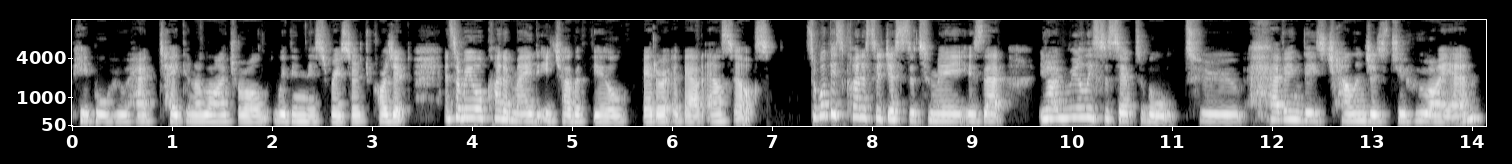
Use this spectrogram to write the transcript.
people who had taken a large role within this research project. And so we all kind of made each other feel better about ourselves. So, what this kind of suggested to me is that, you know, I'm really susceptible to having these challenges to who I am.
